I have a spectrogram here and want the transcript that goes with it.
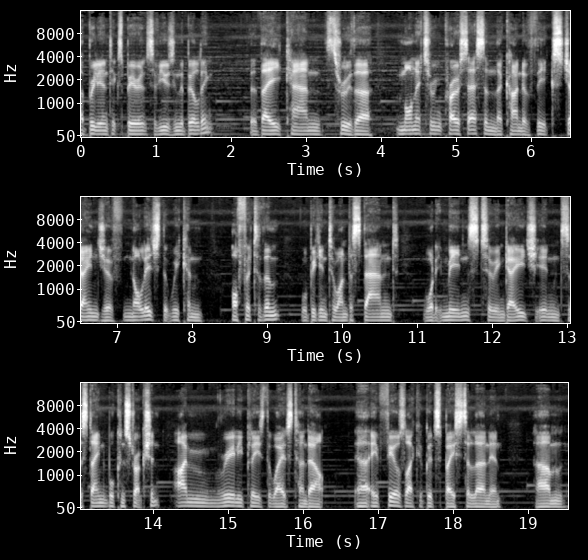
a brilliant experience of using the building, that they can, through the monitoring process and the kind of the exchange of knowledge that we can offer to them, will begin to understand what it means to engage in sustainable construction. I'm really pleased the way it's turned out. Uh, it feels like a good space to learn in. Um,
